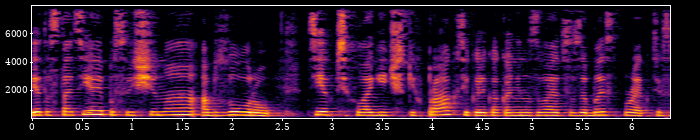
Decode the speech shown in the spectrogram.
эта статья и посвящена обзору тех психологических практик, или как они называются, the best practice,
